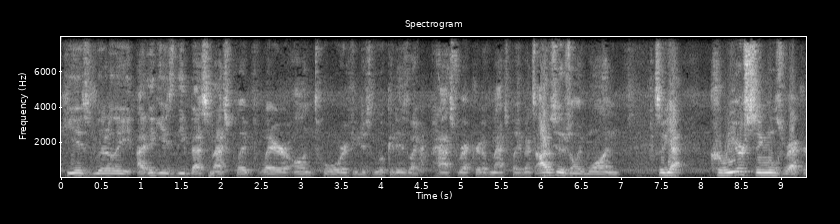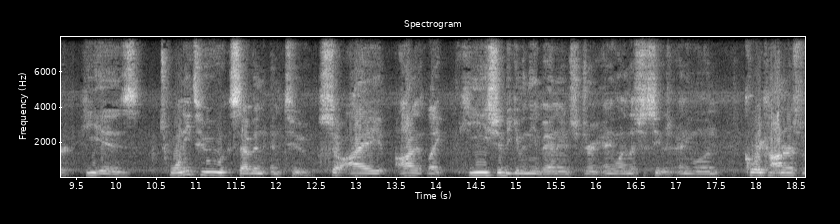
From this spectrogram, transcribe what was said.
He is literally, I think he's the best match play player on tour. If you just look at his like past record of match play events, obviously there's only one. So yeah, career singles record. He is 22 7 and 2 so i on like he should be given the advantage during anyone let's just see if there's anyone corey Conners,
